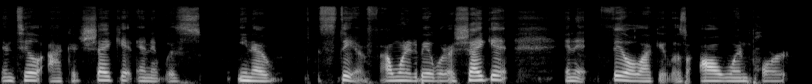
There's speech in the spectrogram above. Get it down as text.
until I could shake it and it was, you know, stiff. I wanted to be able to shake it and it feel like it was all one part.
